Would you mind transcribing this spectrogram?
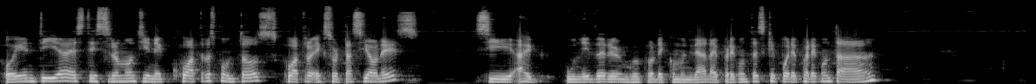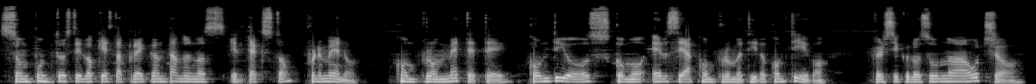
Hoy en día este sermón tiene cuatro puntos, cuatro exhortaciones. Si hay un líder de un grupo de comunidad, hay preguntas que puede preguntar. Son puntos de lo que está preguntándonos el texto. Primero, comprométete con Dios como Él se ha comprometido contigo. Versículos 1 a 8.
